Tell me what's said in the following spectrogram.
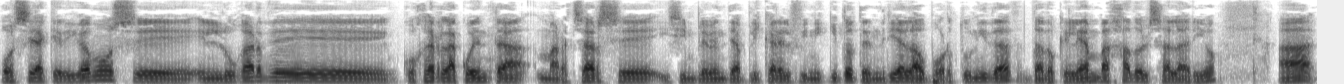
O sea que, digamos, eh, en lugar de coger la cuenta, marcharse y simplemente aplicar el finiquito, tendría la oportunidad, dado que le han bajado el salario, a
